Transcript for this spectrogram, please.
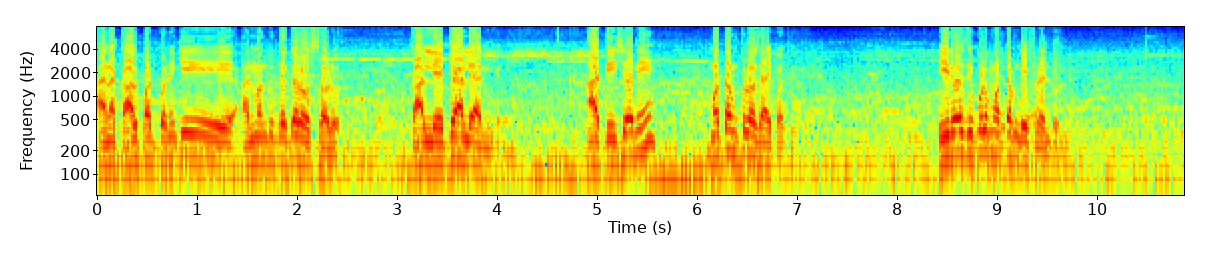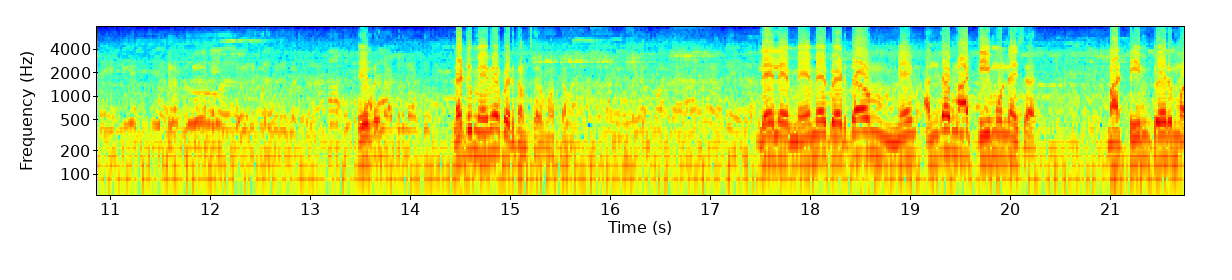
ఆయన కాలు పట్టుకోనికి హనుమంతు దగ్గర వస్తాడు. కాలు లేపేయాలి అని ఆ తీసేని మొత్తం క్లోజ్ అయిపోతుంది. ఈరోజు ఇప్పుడు మొత్తం డిఫరెంట్ ఏ లడ్డు మేమే పెడతాం సార్ మొత్తం. లే లే మేమే పెడతాం మేము అందరు మా టీం ఉన్నాయి సార్. మా టీం పేరు మా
